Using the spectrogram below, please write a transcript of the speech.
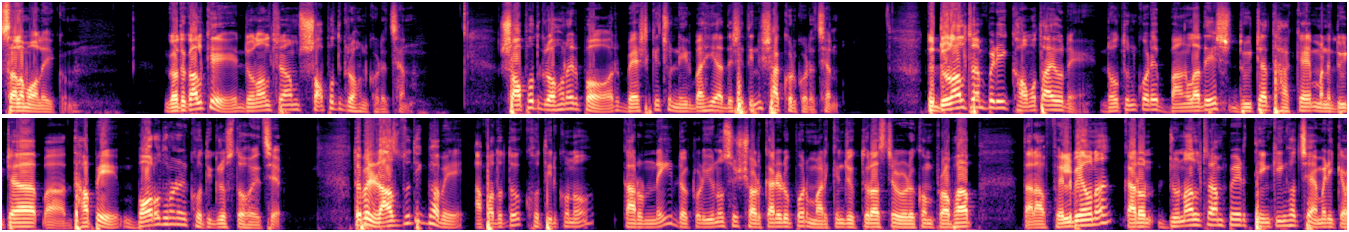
সালাম আলাইকুম। গতকালকে ডোনাল্ড ট্রাম্প শপথ গ্রহণ করেছেন। শপথ গ্রহণের পর বেশ কিছু নির্বাহী আদেশে তিনি স্বাক্ষর করেছেন। তো ডোনাল্ড ট্রাম্পের এই ক্ষমতায়নে নতুন করে বাংলাদেশ দুইটা ধাকে মানে দুইটা ধাপে বড় ধরনের ক্ষতিগ্রস্ত হয়েছে। তবে রাজনৈতিকভাবে আপাতত ক্ষতির কোনো কারণ নেই। ডক্টর ইউনুসের সরকারের উপর, মার্কিন যুক্তরাষ্ট্রের ওরকম প্রভাব তারা ফেলবেও না। কারণ ডোনাল্ড ট্রাম্পের থিঙ্কিং হচ্ছে আমেরিকা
